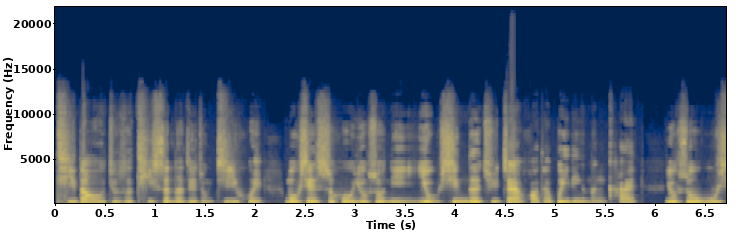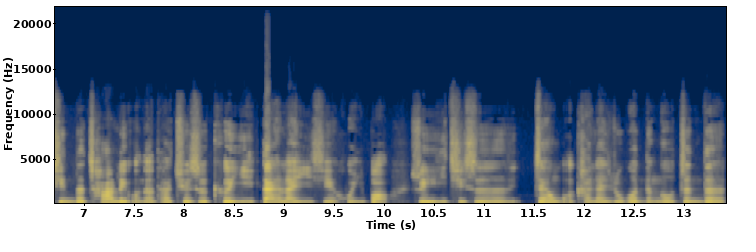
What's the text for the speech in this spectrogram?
提到就是提升了这种机会。某些时候，有时候你有心的去摘花，它不一定能开。有时候无心的插柳呢，它确实可以带来一些回报。所以，其实在我看来，如果能够真的，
